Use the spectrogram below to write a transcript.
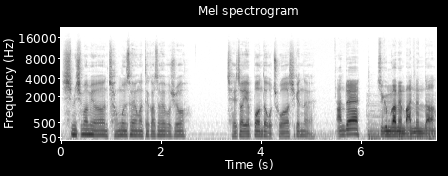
심심하면 장문 사형한테 가서 해보쇼. 제자 예뻐한다고 좋아하시겠네. 안 돼. 지금 가면 맞는다.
